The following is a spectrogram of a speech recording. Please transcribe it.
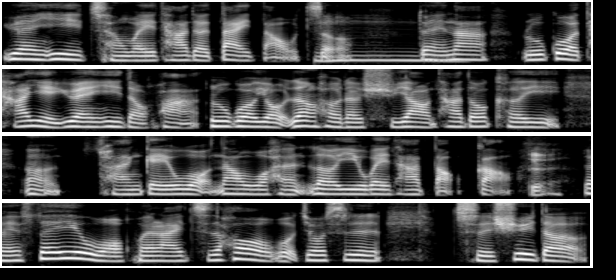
愿意成为他的带导者。嗯对，那如果他也愿意的话，如果有任何的需要，他都可以嗯、呃传给我，那我很乐意为他祷告。对，对，所以我回来之后，我就是持续的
